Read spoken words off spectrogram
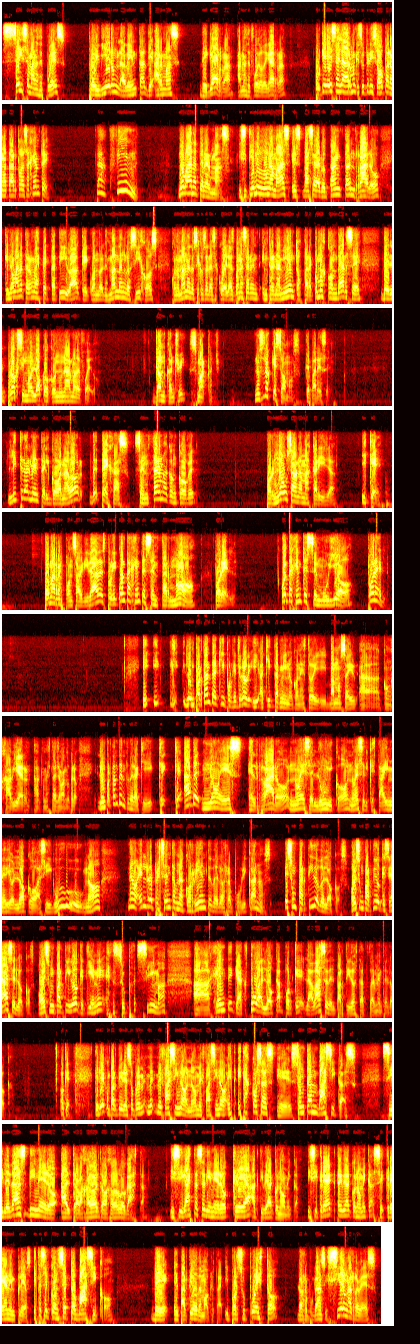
Seis semanas después, prohibieron la venta de armas de guerra, armas de fuego de guerra, porque esa es la arma que se utilizó para matar a toda esa gente. Está, fin. No van a tener más. Y si tienen una más, es, va a ser algo tan, tan raro que no van a tener la expectativa que cuando les mandan los hijos, cuando mandan los hijos a las escuelas, van a hacer entrenamientos para cómo esconderse del próximo loco con un arma de fuego. Dumb country, smart country. ¿Nosotros qué somos, te parece? Literalmente el gobernador de Texas se enferma con COVID por no usar una mascarilla. ¿Y qué? Toma responsabilidades, porque cuánta gente se enfermó por él, cuánta gente se murió por él. Y, lo importante aquí, porque yo creo que, y aquí termino con esto y, vamos a ir ah, con Javier, uh, que me está llamando, pero lo importante entender aquí, que, que no es el raro, no es el único, no es el que está ahí medio loco, así, uh, ¿no? No, él representa una corriente de los republicanos es un partido de locos, o es un partido que se hace locos, o es un partido que tiene en su cima a gente que actúa loca porque la base del partido está totalmente loca. Ok, quería compartir eso porque me, fascinó, ¿no? Me fascinó. estas cosas eh, son tan básicas. Si le das dinero al trabajador, el trabajador lo gasta. Y si gasta ese dinero, crea actividad económica. Y si crea actividad económica, se crean empleos. Este es el concepto básico del Partido Demócrata. Y por supuesto, los republicanos hicieron al revés,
